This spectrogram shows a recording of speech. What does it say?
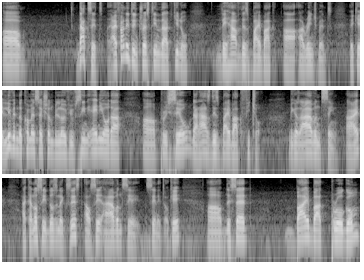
um, that's it. I find it interesting that you know they have this buyback uh, arrangement. Okay, leave in the comment section below if you've seen any other uh, pre-sale that has this buyback feature, because I haven't seen. All right, I cannot say it doesn't exist. I'll say I haven't seen it. Seen it. Okay, uh, they said buyback program.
